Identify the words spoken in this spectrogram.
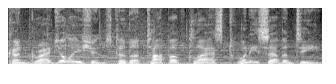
Congratulations to the top of class 2017.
